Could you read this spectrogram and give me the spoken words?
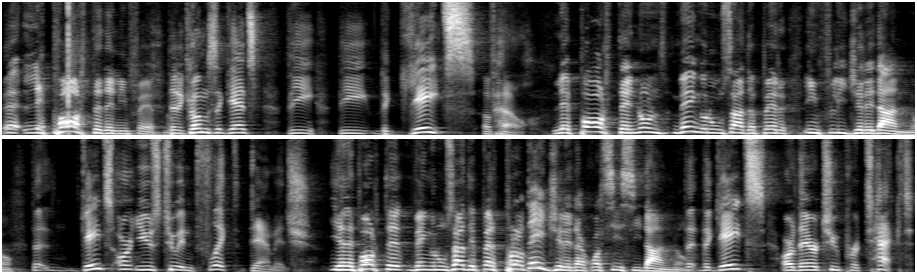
eh, le porte dell'inferno. that it comes against the, the, the gates of hell. Le porte non vengono usate per infliggere danno. The gates aren't used to inflict damage. E Le porte vengono usate per proteggere da qualsiasi danno. The, the gates are there to protect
